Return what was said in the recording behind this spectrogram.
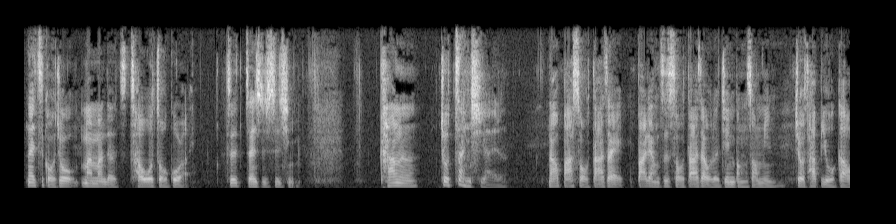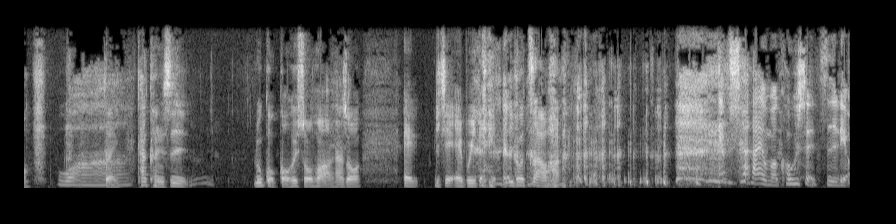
那只狗就慢慢的朝我走过来，这是真实事情。它呢就站起来了，然后把手搭在，把两只手搭在我的肩膀上面，就他比我高，哇，对，他可能是如果狗会说话，他说。哎、你这 every day 你给我照啊！当下他有没有口水直流？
